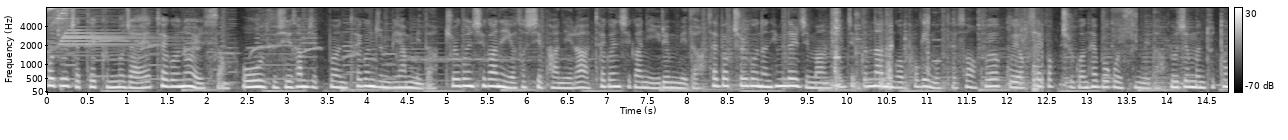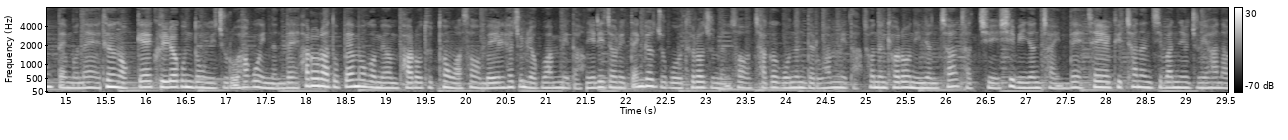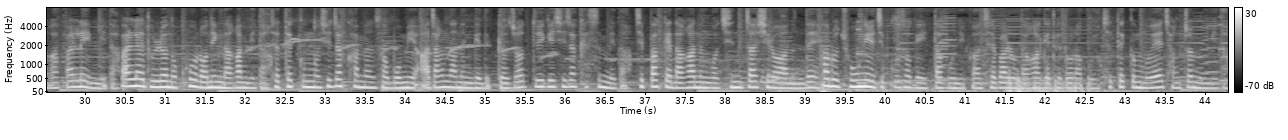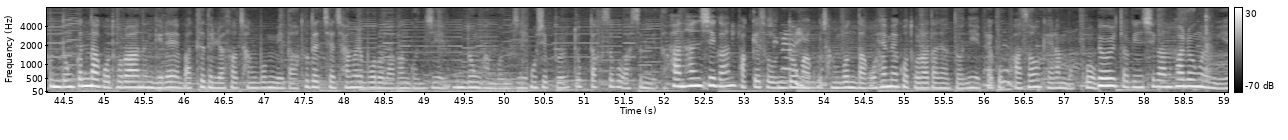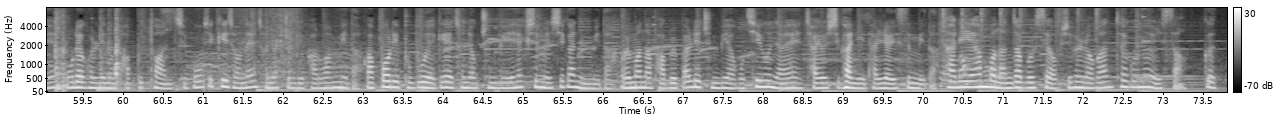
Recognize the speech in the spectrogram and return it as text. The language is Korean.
호주 재택근무자의 퇴근 후 일상. 오후 2시 30분 퇴근 준비합니다. 출근 시간이 6시 반이라 퇴근 시간이 이릅니다. 새벽 출근은 힘들지만 일찍 끝나는 거 포기 못해서 꾸역꾸역 새벽 출근해보고 있습니다. 요즘은 두통 때문에 등, 어깨, 근력 운동 위주로 하고 있는데 하루라도 빼먹으면 바로 두통 와서 매일 해주려고 합니다. 이리저리 땡겨주고 들어주면서 자극 오는 대로 합니다. 저는 결혼 2년차, 자취 12년차인데 제일 귀찮은 집안일 중에 하나가 빨래 입니다. 빨래 돌려놓고 러닝 나갑니다. 재택근무 시작하면서 몸이 아작나는 게 느껴져 뛰기 시작했습니다. 집 밖에 나가는 거 진짜 싫어하는데 하루 종일 집구석에 있다 보니까 제 발로 나가게 되더라고요. 재택근무의 장점입니다. 운동 끝나고 돌아오는 길에 마트 들려서 장 봅니다. 도대체 장을 보러 나간 건지 운동 간 건지 50불 뚝딱 쓰고 왔습니다. 한 1시간 밖에서 운동하고 장 본다고 헤매고 돌아다녔더니 배고파서 계란 먹고 효율적인 시간 활용을 위해 오래 걸리 는 밥부터 안 치고 씻기 전에 저녁 준비 바로 합니다. 맞벌이 부부에게 저녁 준비의 핵심은 시간입니다. 얼마나 밥을 빨리 준비하고 치우냐에 자유 시간이 달려 있습니다. 자리에 한번 앉아볼 새 없이 흘러간 퇴근 후 일상 끝.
